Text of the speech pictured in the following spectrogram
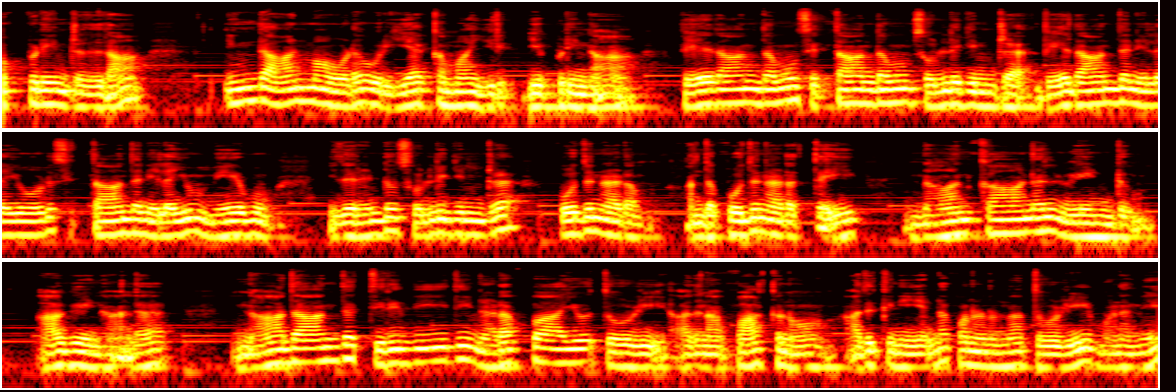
அப்படின்றது தான் இந்த ஆன்மாவோட ஒரு ஏக்கமாக இரு எப்படின்னா வேதாந்தமும் சித்தாந்தமும் சொல்லுகின்ற வேதாந்த நிலையோடு சித்தாந்த நிலையும் மேவும். இது ரெண்டும் சொல்லுகின்ற பொது நடம். அந்த பொது நடத்தை நான் காணல் வேண்டும். ஆகையினால நாதாந்த திருவீதி நடப்பாயோ தோழி அதை நான் பார்க்கணும். அதுக்கு நீ என்ன பண்ணணும்னா தோழி மனமே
